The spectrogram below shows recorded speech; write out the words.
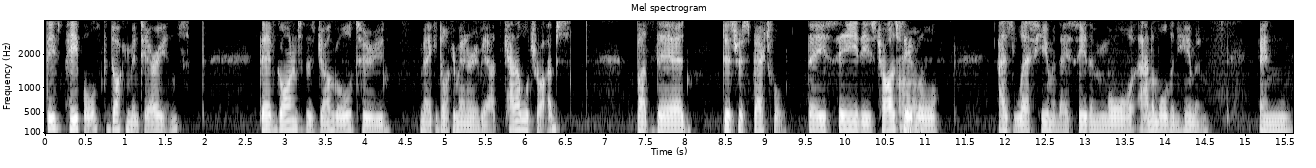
these people, the documentarians, they've gone into this jungle to make a documentary about cannibal tribes, but they're disrespectful. They see these tribes Oh. people as less human. They see them more animal than human, and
